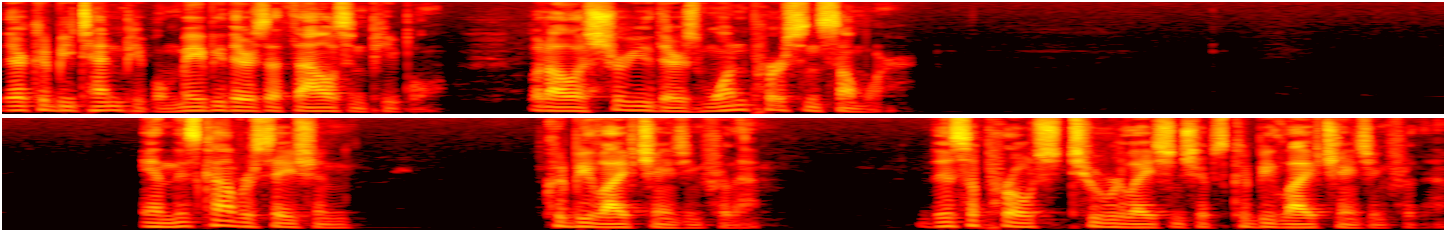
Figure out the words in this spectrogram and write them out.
there could be 10 people, maybe there's a thousand people, but I'll assure you there's one person somewhere. And this conversation could be life changing for them. This approach to relationships could be life changing for them.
